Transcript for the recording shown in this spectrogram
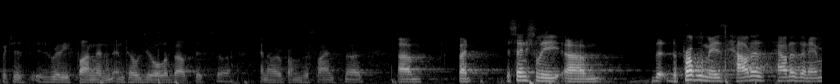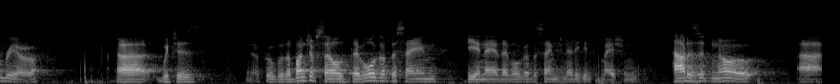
which is, is really fun and, and, tells you all about this. Uh, I know everyone's a science nerd. Um, but essentially, um, the, the problem is how does, how does an embryo, uh, which is you know, filled with a bunch of cells, they've all got the same DNA, they've all got the same genetic information, how does it know uh,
